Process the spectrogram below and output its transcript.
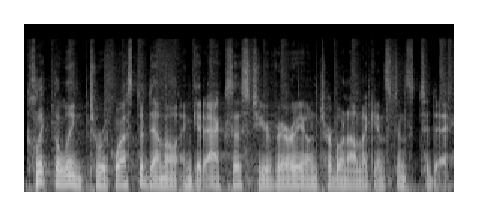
Click the link to request a demo and get access to your very own Turbonomic instance today.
